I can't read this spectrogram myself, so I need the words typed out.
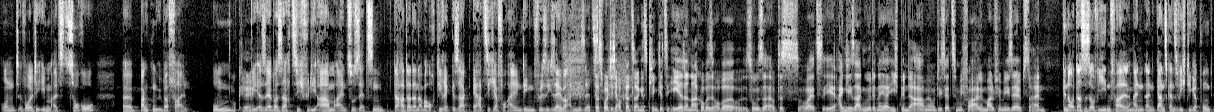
und wollte eben als Zorro äh, Banken überfallen um, okay. wie er selber sagt, sich für die Armen einzusetzen. Da hat er dann aber auch direkt gesagt, er hat sich ja vor allen Dingen für sich selber eingesetzt. Das wollte ich auch gerade sagen. Es klingt jetzt eher danach, ob er, ob er so, ob das, ob er jetzt eher eigentlich sagen würde, naja, ich bin der Arme und ich setze mich vor allem mal für mich selbst ein. Genau, das ist auf jeden Fall mhm. ein, ein ganz, ganz wichtiger Punkt.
